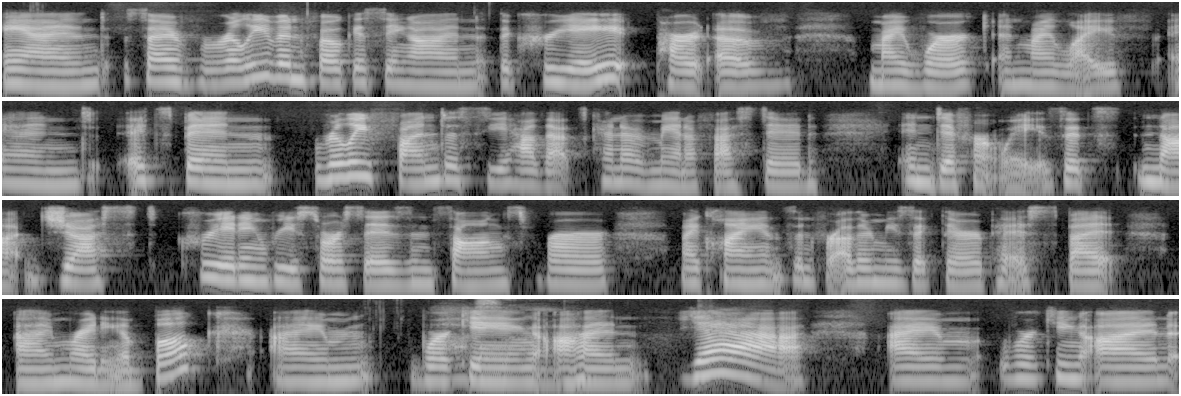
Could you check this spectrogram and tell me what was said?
and so I've really been focusing on the create part of my work and my life. And it's been really fun to see how that's kind of manifested in different ways. It's not just creating resources and songs for my clients and for other music therapists, but I'm writing a book. I'm working awesome. on, yeah, I'm working on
